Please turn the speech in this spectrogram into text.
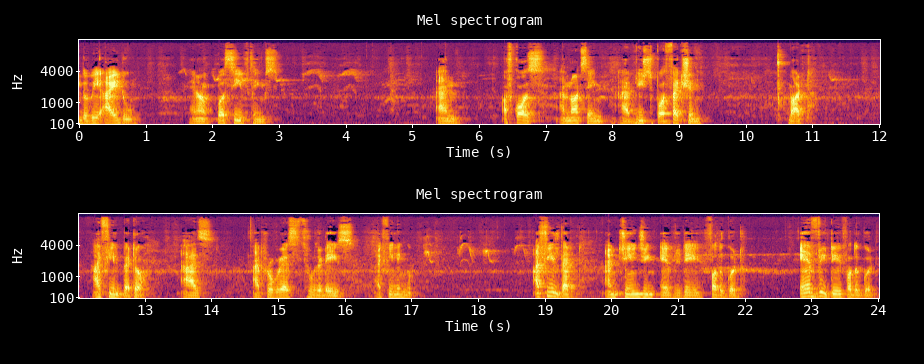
the way I do, you know, perceive things. And of course, I'm not saying I've reached perfection, but I feel better as I progress through the days. I feeling I feel that I'm changing every day for the good. Every day for the good.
